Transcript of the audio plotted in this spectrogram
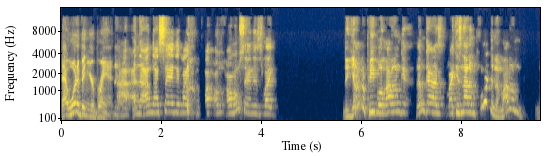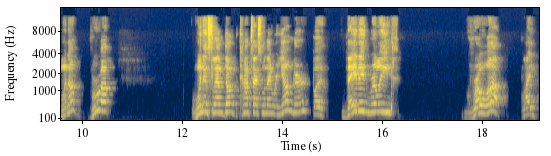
That would have been your brand. I, am not saying that. Like all, all I'm saying is like the younger people, a lot of them, them guys, like it's not important to them. A lot of them went up, grew up, winning slam dunk contests when they were younger, but they didn't really grow up like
